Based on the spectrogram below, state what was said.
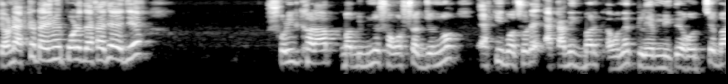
কারণ একটা টাইমের পরে দেখা যায় যে শরীর খারাপ বা বিভিন্ন সমস্যার জন্য একই বছরে একাধিকবার আমাদের ক্লেম নিতে হচ্ছে বা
